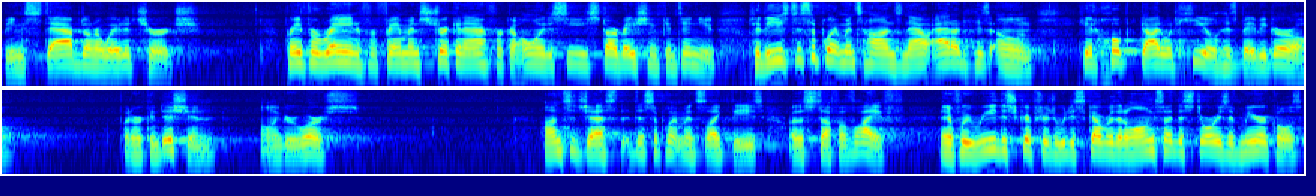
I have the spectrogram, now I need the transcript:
being stabbed on her way to church. Prayed for rain for famine stricken Africa, only to see starvation continue. To these disappointments, Hans now added his own. He had hoped God would heal his baby girl, but her condition only grew worse. Hans suggests that disappointments like these are the stuff of life, and if we read the scriptures, we discover that alongside the stories of miracles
